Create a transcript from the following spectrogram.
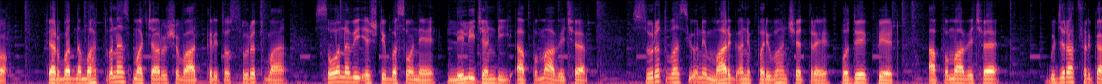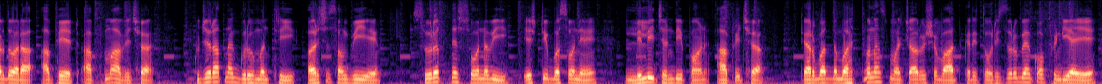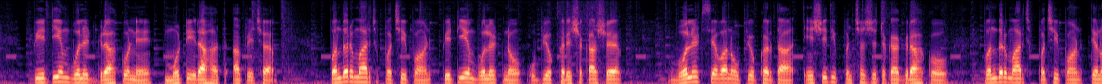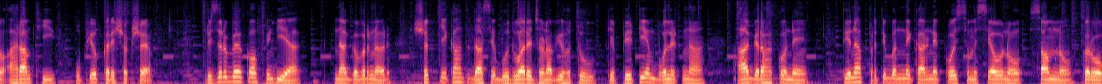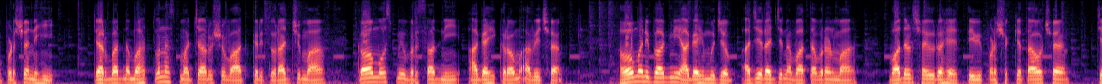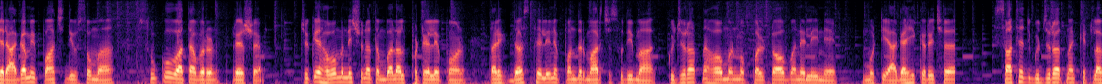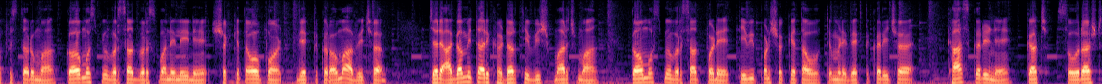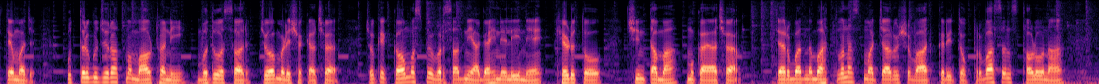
ત્યારબાદના મહત્ત્વના સમાચાર વિશે વાત કરીએ તો સુરતમાં સો નવી એસટી બસોને લીલી ઝંડી આપવામાં આવી છે. સુરતવાસીઓને માર્ગ અને પરિવહન ક્ષેત્રે વધુ એક ભેટ આપવામાં આવી છે. ગુજરાત સરકાર દ્વારા આ ભેટ આપવામાં આવી છે. ગુજરાતના ગૃહમંત્રી હર્ષ સંઘવીએ સુરતને સો નવી એસટી બસોને લીલી ઝંડી પણ આપી છે. ત્યારબાદના મહત્ત્વના સમાચાર વિશે વાત કરીએ તો રિઝર્વ બેન્ક ઓફ ઇન્ડિયાએ પેટીએમ વોલેટ ગ્રાહકોને મોટી રાહત આપી છે. પંદર માર્ચ પછી પણ પેટીએમ વોલેટનો ઉપયોગ કરી શકાશે. વોલેટ સેવાનો ઉપયોગ કરતા એંશીથી પંચ્યાસી ટકા ગ્રાહકો પંદર માર્ચ પછી પણ તેનો આરામથી ઉપયોગ કરી શકશે. રિઝર્વ બેંક ઓફ ઇન્ડિયાના ગવર્નર શક્તિકાંત દાસે બુધવારે જણાવ્યું હતું કે પેટીએમ વોલેટના આ ગ્રાહકોને તેના પ્રતિબંધને કારણે કોઈ સમસ્યાઓનો સામનો કરવો પડશે નહીં. ત્યારબાદના મહત્ત્વના સમાચાર વિશે વાત કરીએ તો રાજ્યમાં કમોસમી વરસાદની આગાહી કરવામાં આવી છે. હવામાન વિભાગની આગાહી મુજબ આજે રાજ્યના વાતાવરણમાં વાદળછાયું રહે તેવી પણ શક્યતાઓ છે, જ્યારે આગામી પાંચ દિવસોમાં સૂકું વાતાવરણ રહેશે. જોકે હવામાન નિષ્ણાત અંબાલાલ પટેલે પણ તારીખ દસથી લઈને પંદર માર્ચ સુધીમાં ગુજરાતના હવામાનમાં પલટો આવવાને લઈને મોટી આગાહી કરી છે. સાથે જ ગુજરાતના કેટલાક વિસ્તારોમાં કમોસમી વરસાદ વરસવાને લઈને શક્યતાઓ પણ વ્યક્ત કરવામાં આવી છે. જ્યારે આગામી તારીખ અઢારથી વીસ માર્ચમાં કમોસમી વરસાદ પડે તેવી પણ શક્યતાઓ તેમણે વ્યક્ત કરી છે. ખાસ કરીને કચ્છ, સૌરાષ્ટ્ર તેમજ ઉત્તર ગુજરાતમાં માવઠાની વધુ અસર જોવા મળી શકે છે, જોકે કમોસમી વરસાદની આગાહીને લઈને ખેડૂતો ચિંતામાં મુકાયા છે. ત્યારબાદના મહત્વના સમાચાર વિશે વાત કરી તો પ્રવાસન સ્થળોના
